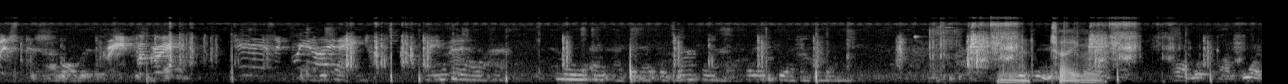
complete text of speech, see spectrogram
business. Green for green. Yes, a green-eyed angel. ไม่เป็นไรหรอกค่ะช่วงนี้แอนอาจจะไดเอทมากไปหน่อยก็เลยเสียเป็นประเด็นอืมใช้ไหมชอบลดความอ้วน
